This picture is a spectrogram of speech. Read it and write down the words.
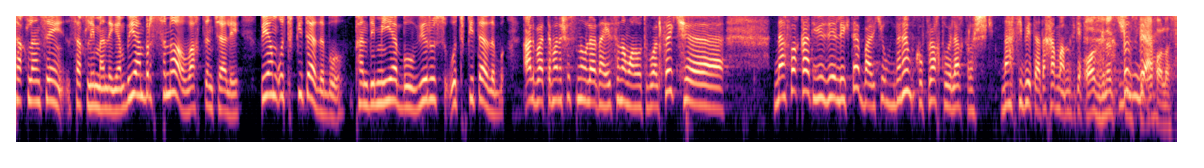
saqlansang saqlayman degan. Bu ham bir sinov vaqtinchalik. Bu ham o'tib ketadi bu. Pandemiya bu virus o'tib ketadi bu. Albatta mana shu sinovlardan eson omon o'tib olsak nafaqat yuz ellikta balki undan ham ko'proq to'ylar qilish nasib etadi hammamizga. Ozgina kutishimiz kerak xolos.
